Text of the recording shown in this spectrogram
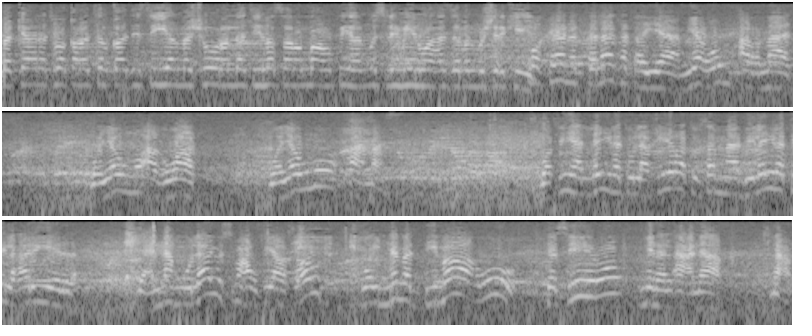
فكانت وقعة القادسية المشهورة التي نصر الله فيها المسلمين وهزم المشركين. وكانت ثلاثة أيام يوم حرمات ويوم أغواث ويوم أعماس وفيها الليلة الأخيرة تسمى بليلة الهرير لأنه لا يسمع فيها صوت وإنما الدماء تسير من الأعناق. نعم.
